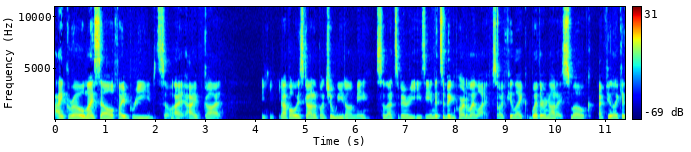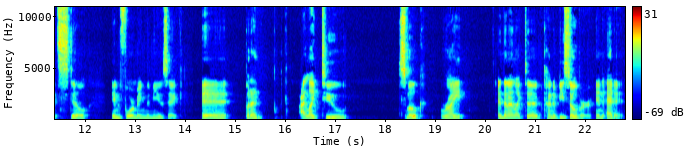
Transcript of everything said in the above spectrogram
I grow myself, I breed. So I, I've got I've always got a bunch of weed on me, so that's very easy, and it's a big part of my life. So I feel like whether or not I smoke, I feel like it's still informing the music. Uh, but I, I like to smoke, write, and then I like to kind of be sober and edit.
